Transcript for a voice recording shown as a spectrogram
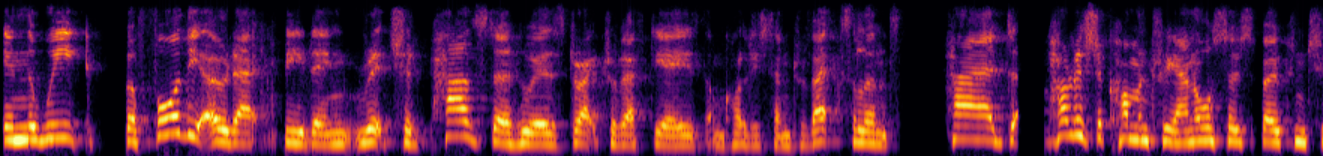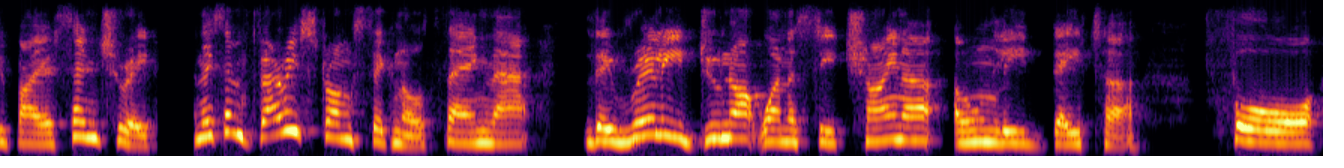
in the week before the ODAC meeting, Richard Pazdur, who is director of FDA's Oncology Center of Excellence, had published a commentary and also spoken to BioCentury. And they sent very strong signals saying that they really do not want to see China only data for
